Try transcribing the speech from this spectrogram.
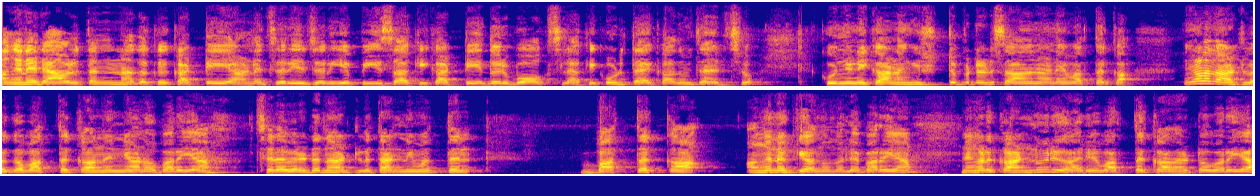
അങ്ങനെ രാവിലെ തന്നെ അതൊക്കെ കട്ട് ചെയ്യാണ്. ചെറിയ ചെറിയ പീസാക്കി കട്ട് ചെയ്ത് ഒരു ബോക്സിലാക്കി കൊടുത്തേക്കാന്ന് വിചാരിച്ചു. കുഞ്ഞുണിക്കാണെങ്കിൽ ഇഷ്ടപ്പെട്ട ഒരു സാധനമാണ് വത്തക്ക. നിങ്ങളുടെ നാട്ടിലൊക്കെ വത്തക്ക എന്ന് തന്നെയാണോ പറയാ? ചിലവരുടെ നാട്ടിൽ തണ്ണിമത്തൻ ബത്തക്ക അങ്ങനെയൊക്കെയാണെന്നല്ലേ പറയാ? ഞങ്ങൾ കണ്ണൂരുകാർ വത്തക്ക കേട്ടോ പറയാ.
